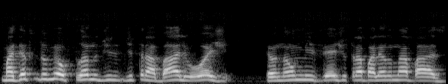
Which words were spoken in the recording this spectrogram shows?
Mas dentro do meu plano de, de trabalho hoje, eu não me vejo trabalhando na base.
